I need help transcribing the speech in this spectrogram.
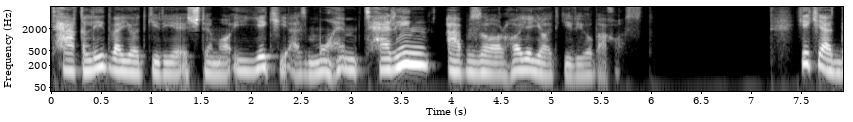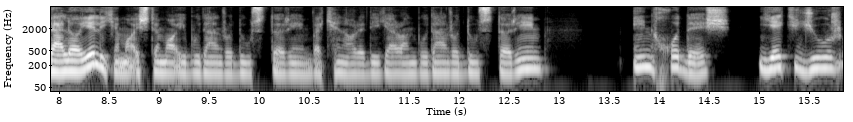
تقلید و یادگیری اجتماعی یکی از مهمترین ابزارهای یادگیری و بقاست. یکی از دلایلی که ما اجتماعی بودن رو دوست داریم و کنار دیگران بودن رو دوست داریم این خودش یک جور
